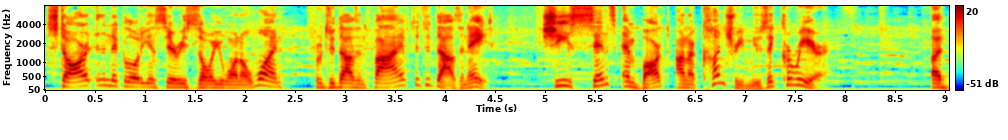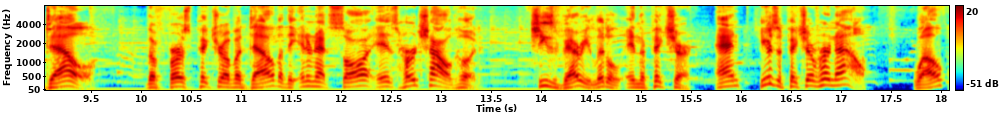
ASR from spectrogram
starred in the Nickelodeon series Zoey 101 from 2005 to 2008. She's since embarked on a country music career. Adele. The first picture of Adele that the internet saw is her childhood. She's very little in the picture, and here's a picture of her now. Well,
